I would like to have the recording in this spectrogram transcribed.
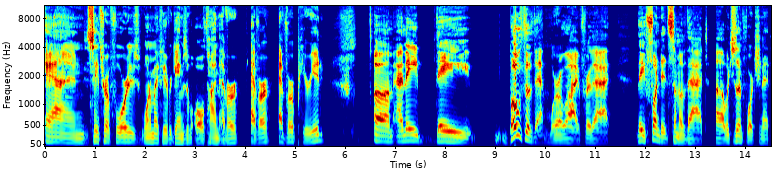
And Saints Row 4 is one of my favorite games of all time ever, ever, ever, period. Um, and they, they, both of them were alive for that. They funded some of that, uh, which is unfortunate.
